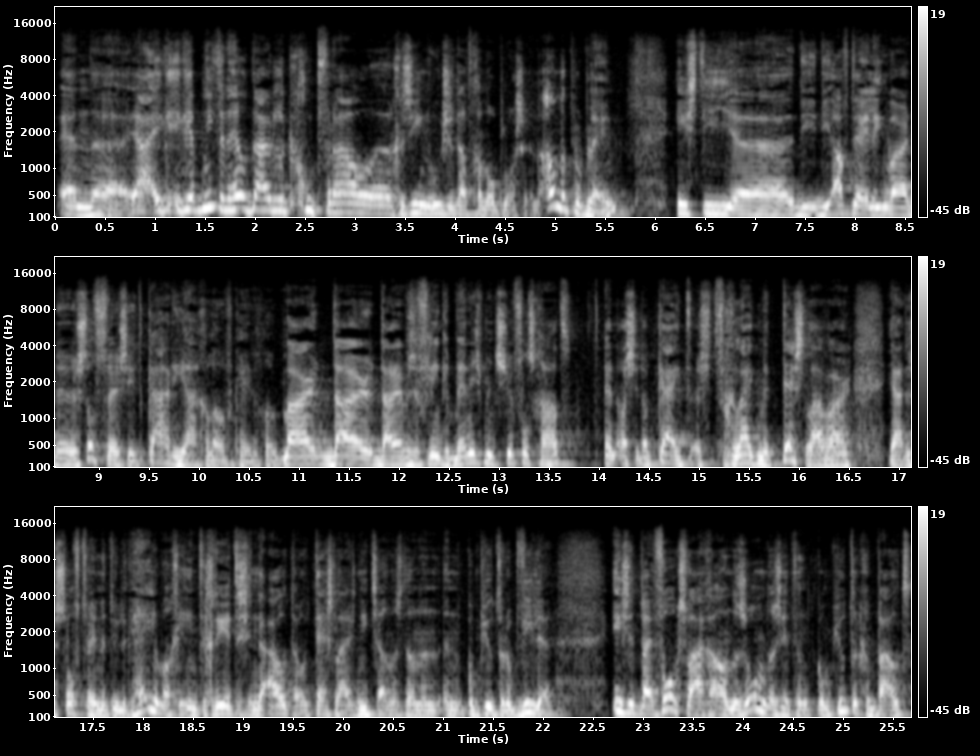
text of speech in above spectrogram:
En eh, ja, ik, ik heb niet een heel duidelijk goed verhaal eh, gezien hoe ze dat gaan oplossen. Een ander probleem is die, eh, die, die afdeling waar de software zit. Caria, geloof ik, heet het geloof. Maar daar, daar hebben ze flinke management shuffles gehad. En als je dan kijkt, als je het vergelijkt met Tesla, waar ja, de software natuurlijk helemaal geïntegreerd is in de auto. Tesla is niets anders dan een, een computer op wielen. Is het bij Volkswagen andersom? Er zit een computer gebouwd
